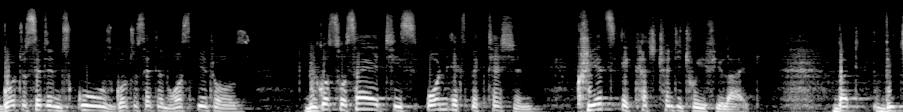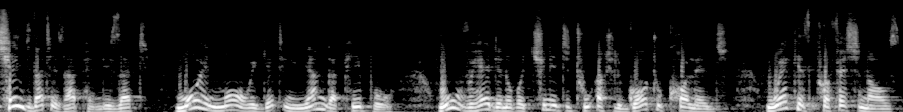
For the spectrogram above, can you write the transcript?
go to certain schools, go to certain hospitals, because society's own expectation creates a catch 22, if you like. But the change that has happened is that more and more we're getting younger people who've had an opportunity to actually go to college, work as professionals,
